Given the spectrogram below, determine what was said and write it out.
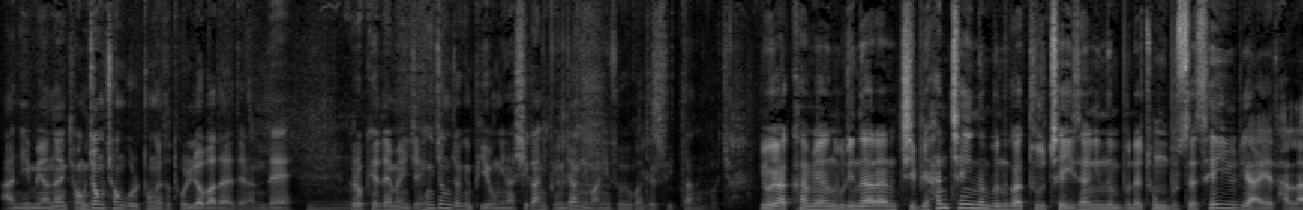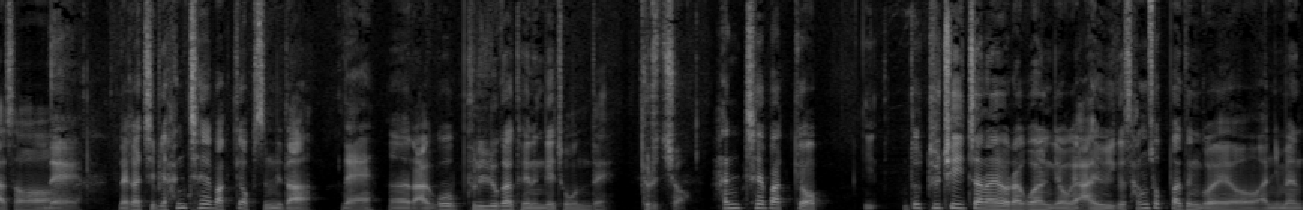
아니면은 경정 청구를 통해서 돌려받아야 되는데 음. 그렇게 되면 이제 행정적인 비용이나 시간이 굉장히 많이 소요가 될 수 있다는 거죠. 요약하면 우리나라는 집이 한 채 있는 분과 두 채 이상 있는 분의 종부세 세율이 아예 달라서 네, 내가 집이 한 채밖에 없습니다. 네, 어, 라고 분류가 되는 게 좋은데 그렇죠. 한 채밖에 없, 또 두 채 있잖아요라고 하는 경우에 아유 이거 상속받은 거예요. 아니면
